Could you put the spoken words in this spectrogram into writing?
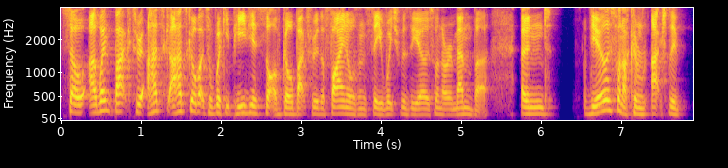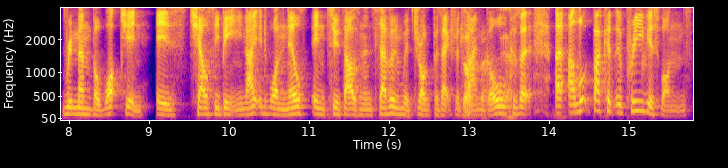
so I went back through. I had to, I had to go back to Wikipedia to sort of go back through the finals and see which was the earliest one I remember. And the earliest one I can actually remember watching is Chelsea beating United 1 0 in 2007 with Drogba's extra time Drogba, goal. Because yeah. I, I look back at the previous ones,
